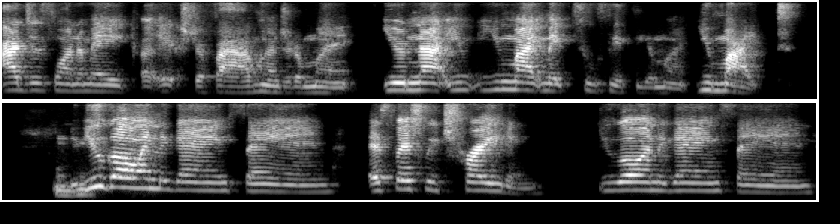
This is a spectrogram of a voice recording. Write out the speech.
I just want to make an extra 500 a month. You're not you you might make 250 a month. You might. Mm-hmm. If you go in the game saying, especially trading, you go in the game saying,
